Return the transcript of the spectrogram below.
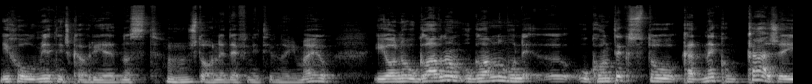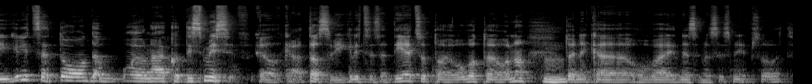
njihova umjetnička vrijednost, što one definitivno imaju. I ono, uglavnom, uglavnom u, ne- u kontekstu, kad neko kaže igrice, to onda je onako dismissive. Jel, kao, to su igrice za djecu, to je ovo, to je ono, to je neka, ovaj, ne znam da se smije psovati.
